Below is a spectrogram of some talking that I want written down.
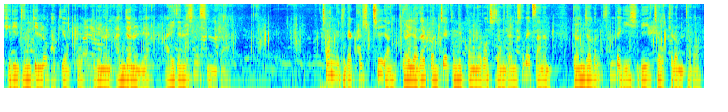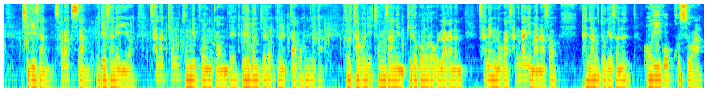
길이 눈길로 바뀌었고 우리는 안전을 위해 아이젠을 신었습니다. 1987년 18번째 국립공원으로 지정된 소백산은 면적은 322제곱킬로미터로 지리산, 설악산, 우대산에 이어 산악형 국립공원 가운데 네 번째로 넓다고 합니다. 그렇다 보니 정상인 비로봉으로 올라가는 산행로가 상당히 많아서 단양 쪽에서는 어이곡 코스와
